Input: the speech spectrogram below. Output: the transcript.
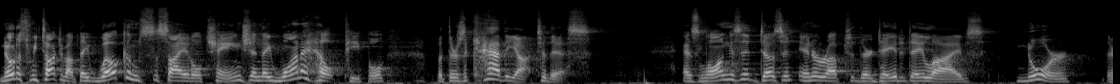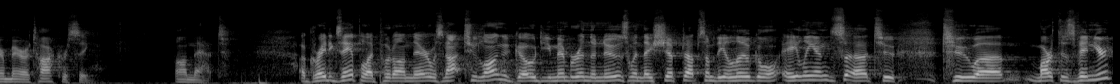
Notice we talked about they welcome societal change and they want to help people, but there's a caveat to this. As long as it doesn't interrupt their day to day lives nor their meritocracy on that. A great example I put on there was not too long ago. Do you remember in the news when they shipped up some of the illegal aliens uh, to, to uh, Martha's Vineyard?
